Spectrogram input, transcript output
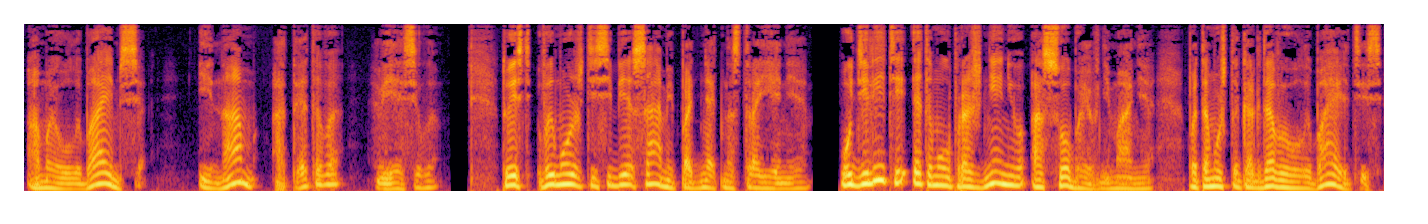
а мы улыбаемся, и нам от этого весело». То есть вы можете себе сами поднять настроение. Уделите этому упражнению особое внимание, потому что когда вы улыбаетесь,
